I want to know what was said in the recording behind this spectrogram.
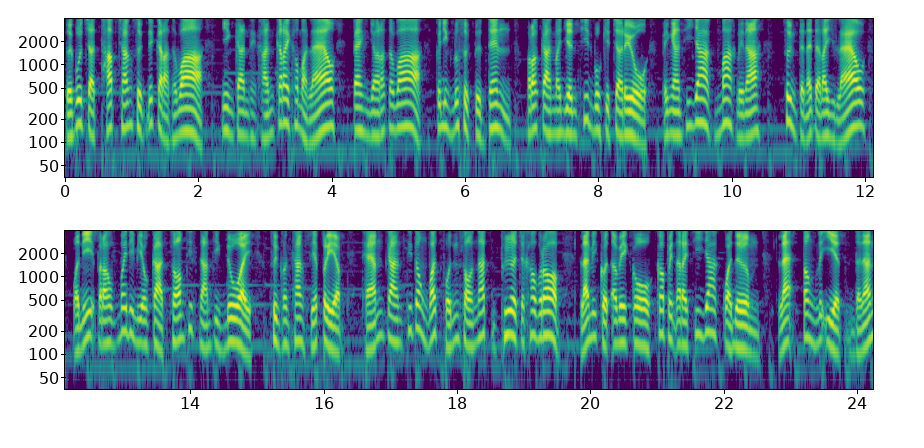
โดยผู้จัดทัพช้างศึกได้กล่าวว่า ยิ่งการแข่งขันใกล้เข้ามาแล้ว แป้งยอมรับว่าก็ยิ่งรู้สึกตื่นเต้น เพราะการมาเยือนที่บูกิจจาริว เป็นงานที่ยากมากเลยนะซึ่งแต่ไหนแต่ไรอยู่แล้ว วันนี้เราไม่ได้มีโอกาสซ้อมที่สนามจริงด้วย ซึ่งค่อนข้างเสียเปรียบ แถมการที่ต้องวัดผลสองนัดเพื่อจะเข้ารอบ และมีกฎอเวโกก็เป็นอะไรที่ยากกว่าเดิม และต้องละเอียด ดังนั้น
